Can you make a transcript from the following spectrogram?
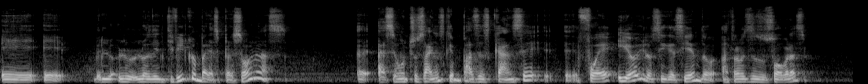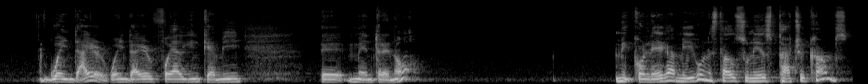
eh, eh, lo, identifico en varias personas. eh, hace muchos años, que en paz descanse, eh, fue y hoy lo sigue siendo a través de sus obras, Wayne Dyer. Wayne Dyer fue alguien que a mí eh, me entrenó. Mi colega, amigo en Estados Unidos, Patrick Combs.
